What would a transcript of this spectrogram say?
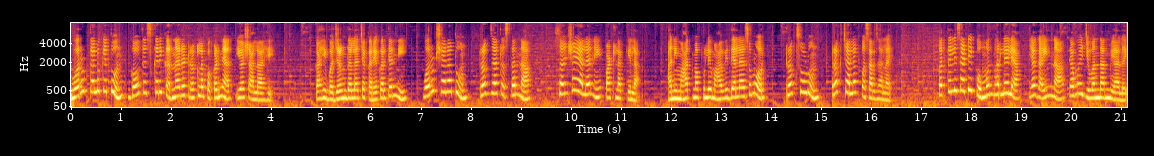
वरुड तालुक्यातून गौ तस्करी करणाऱ्या ट्रकला पकडण्यात यश आलं आहे. काही बजरंग दलाच्या कार्यकर्त्यांनी वरुड शहरातून ट्रक जात असताना संशय आल्याने पाठलाग केला आणि महात्मा फुले महाविद्यालयासमोर ट्रक सोडून ट्रक चालक पसार झालाय. कत्तलीसाठी कोंबून भरलेल्या या गायींना त्यामुळे जीवनदान मिळालंय.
